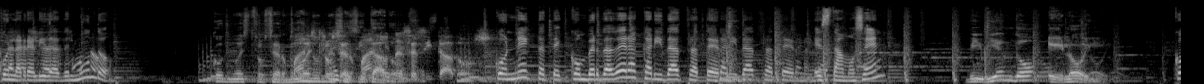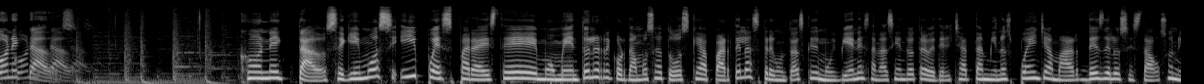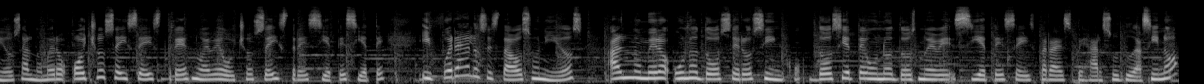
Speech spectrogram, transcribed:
Con la realidad del mundo. con nuestros hermanos, necesitados. necesitados. Conéctate con verdadera caridad fraterna. Caridad fraterna. Estamos en Viviendo el hoy. Conectados. Conectados. Seguimos y pues para este momento les recordamos a todos que aparte de las preguntas que muy bien están haciendo a través del chat, también nos pueden llamar desde los Estados Unidos al número 866-398-6377 y fuera de los Estados Unidos al número 1205-271-2976 para despejar sus dudas. Si no,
